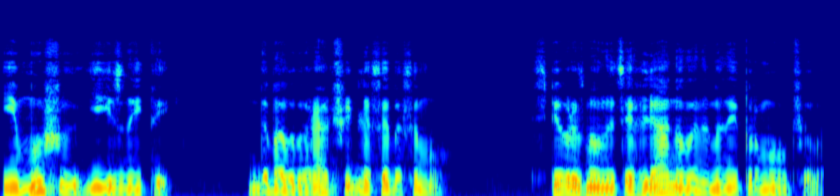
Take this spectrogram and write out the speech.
і мушу її знайти, добавив радше для себе самого. Співрозмовниця глянула на мене і промовчала.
